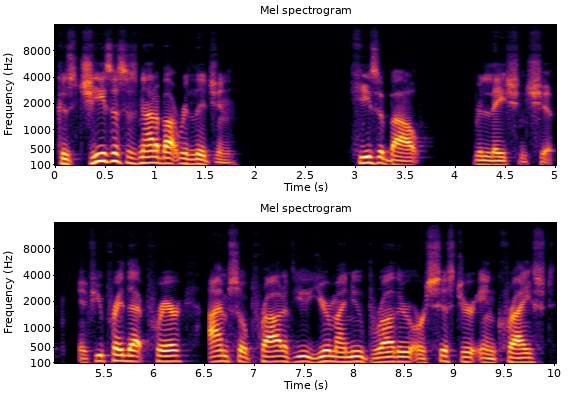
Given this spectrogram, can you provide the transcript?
Because Jesus is not about religion, he's about relationship. If you prayed that prayer, I'm so proud of you. You're my new brother or sister in Christ.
